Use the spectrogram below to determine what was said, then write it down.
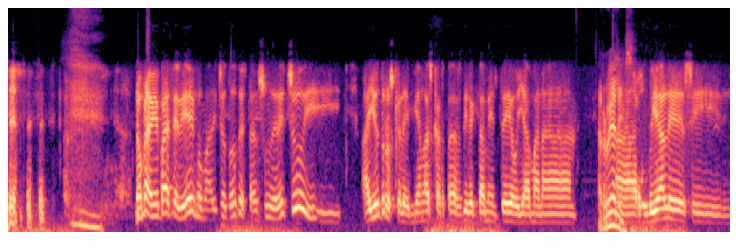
No, hombre, a mí me parece bien, como ha dicho todo, está en su derecho y, y hay otros que le envían las cartas directamente o llaman a, A Rubiales. a Rubiales y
